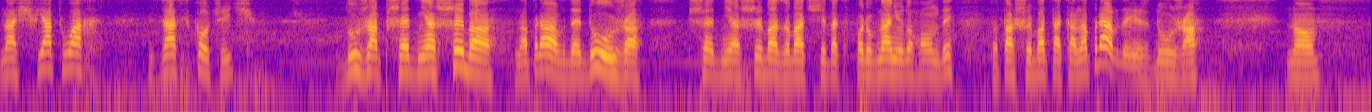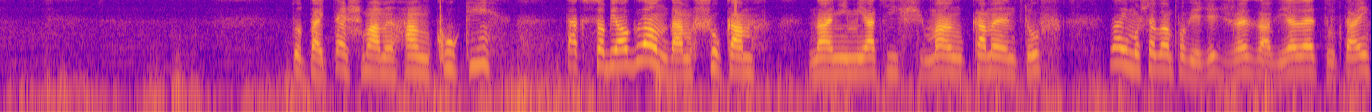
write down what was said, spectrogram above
na światłach zaskoczyć. Duża przednia szyba, naprawdę duża przednia szyba. Zobaczcie, tak w porównaniu do Hondy, to ta szyba taka naprawdę jest duża. No. Tutaj też mamy Hankooki. Tak sobie oglądam, szukam na nim jakichś mankamentów. No i muszę Wam powiedzieć, że za wiele tutaj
